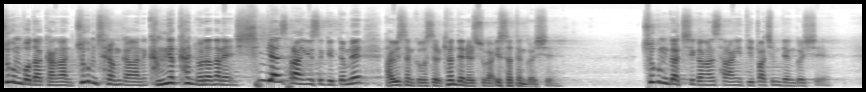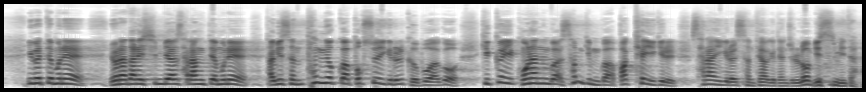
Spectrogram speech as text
죽음보다 강한 죽음처럼 강한 강력한 요나단의 신비한 사랑이 있었기 때문에 다윗은 그것을 견뎌낼 수가 있었던 것이 죽음같이 강한 사랑이 뒷받침된 것이 이것 때문에 요나단의 신비한 사랑 때문에 다윗은 폭력과 복수의 길을 거부하고 기꺼이 고난과 섬김과 박해의 길, 사랑의 길을 선택하게 된 줄로 믿습니다.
